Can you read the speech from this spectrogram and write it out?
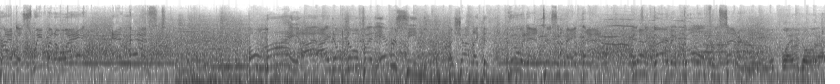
tried to sweep it away and missed. Oh my! I, I don't know if I've ever seen a shot like this. Who would anticipate that? It's a guarded goal from center. Play to go around.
